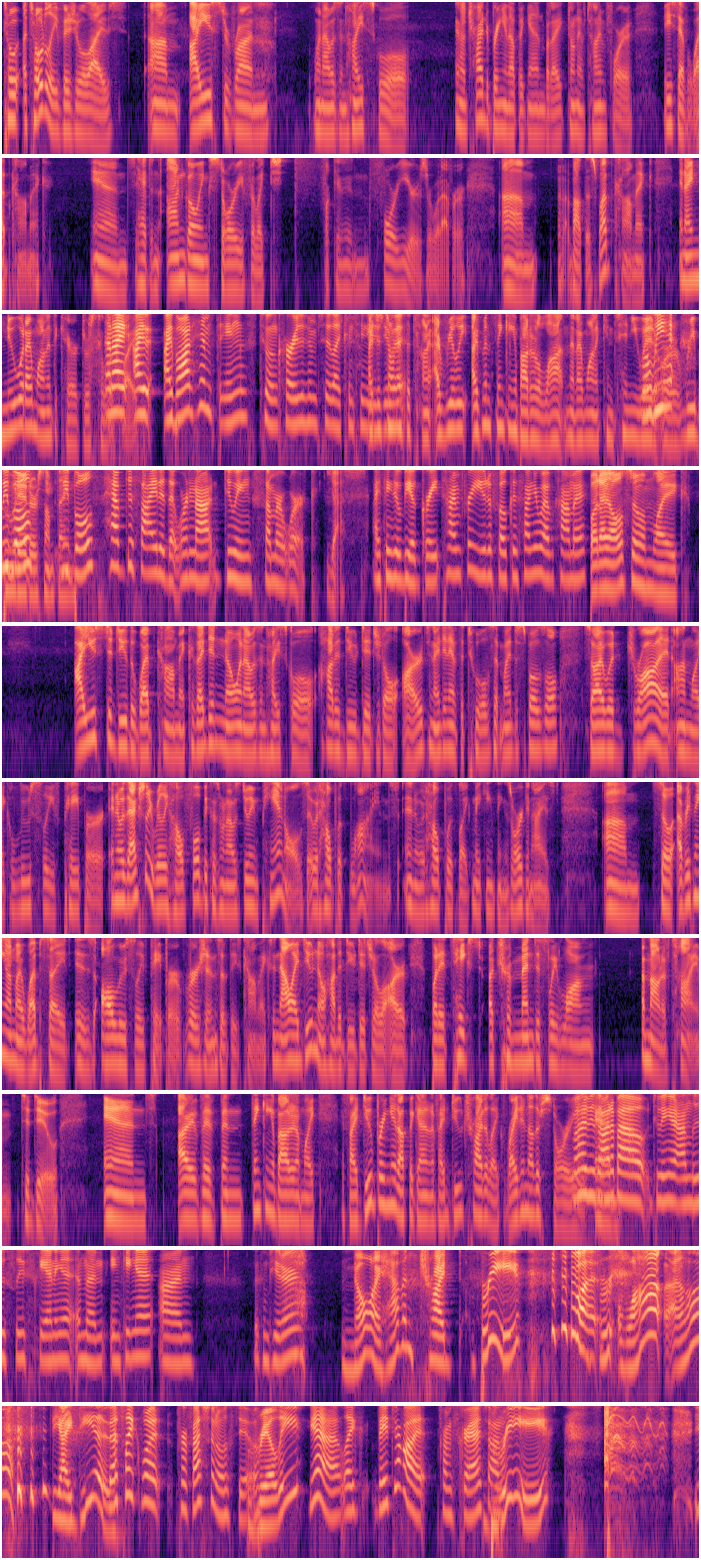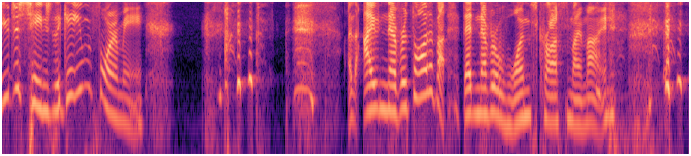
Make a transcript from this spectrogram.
to- uh, totally visualize. Um, I used to run when I was in high school, and I tried to bring it up again, but I don't have time for it. I used to have a web comic, and had an ongoing story for like t- fucking four years or whatever, um, about this web comic. And I knew what I wanted the characters to look and I, like. I, I bought him things to encourage him to, like, continue I just do don't it. have the time. I really, I've been thinking about it a lot, and that I want to continue Well, it we or reboot we both, it or something. We both have decided that we're not doing summer work. yes, I think it would be a great time for you to focus on your webcomic. but I also am like, I used to do the web comic because I didn't know when I was in high school how to do digital art, and I didn't have the tools at my disposal. So I would draw it on like loose leaf paper, and it was actually really helpful because when I was doing panels, it would help with lines and it would help with like making things organized. Um, so everything on my website is all loose leaf paper versions of these comics. And now I do know how to do digital art, but it takes a tremendously long amount of time to do. And I've been thinking about it. I'm like, if I do bring it up again, if I do try to like write another story. Well, have you thought about doing it on loose leaf, scanning it, and then inking it on the computer? No, I haven't tried. Brie, what? Brie what? Oh, the ideas. That's like what professionals do. really, Yeah, like they draw it from scratch on. Brie. you just changed the game for me. I've never thought about that. Never once crossed my mind.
